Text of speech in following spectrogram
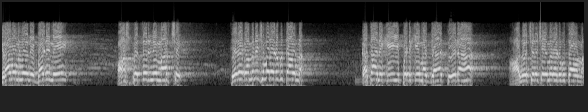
గ్రామంలోని బడిని ఆసుపత్రిని మార్చాయి తేడా గమనించమని అడుగుతా ఉన్నా. గతానికి ఇప్పటికీ మధ్య తేడా ఆలోచన చేయమని అడుగుతా ఉన్నా.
